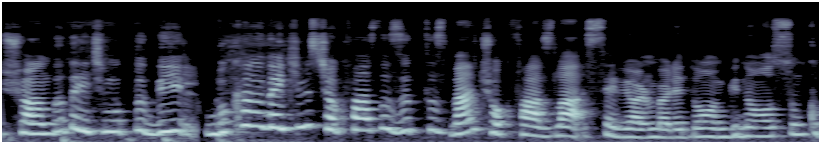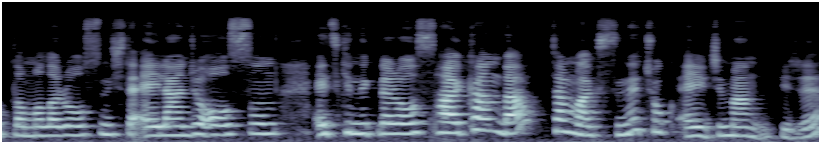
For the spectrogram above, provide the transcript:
Şu anda da hiç mutlu değil. Bu konuda ikimiz çok fazla zıttız. Ben çok fazla seviyorum böyle doğum günü olsun, kutlamalar olsun, işte eğlence olsun, etkinlikler olsun. Hakan da tam aksine çok evcimen biri.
